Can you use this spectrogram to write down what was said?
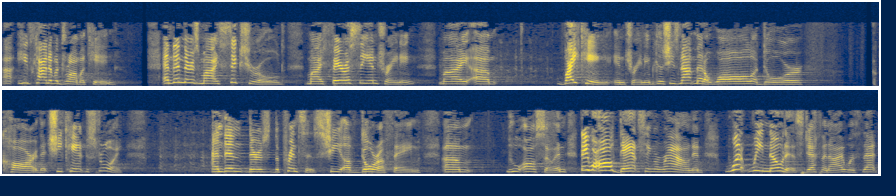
Uh, he's kind of a drama king. And then there's my six year old, my Pharisee in training, my um, Viking in training because she's not met a wall, a door, a car that she can't destroy. And then there's the princess, she of Dora fame, um, who also, and they were all dancing around. And what we noticed, Jeff and I, was that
